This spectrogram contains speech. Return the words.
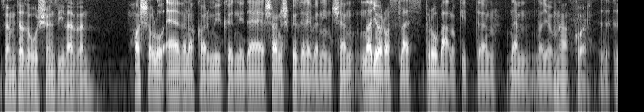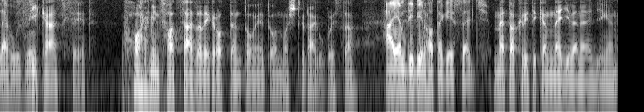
Ez olyan, mint az Ocean's Eleven. Hasonló elven akar működni, de sajnos közelében nincsen. Nagyon rossz lesz, próbálok itt em, nem nagyon Na akkor lehúzni. fikálsz szét. 36% Rotten Tomato-n most rágugliztam. IMDb-n 6,1. Metacriticen 41, igen.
